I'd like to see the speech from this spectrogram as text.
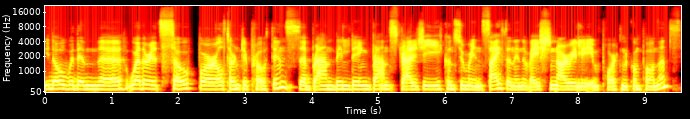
you know, within the, whether it's soap or alternative proteins, uh, brand building, brand strategy, consumer insight, and innovation are really important components.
